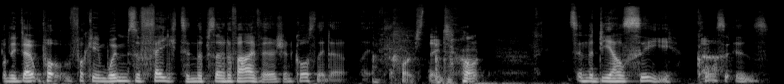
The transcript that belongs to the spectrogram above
but they don't put fucking Whims of Fate in the Persona 5 version. Of course they don't. Like, of course they don't It's in the DLC. Of course it is.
